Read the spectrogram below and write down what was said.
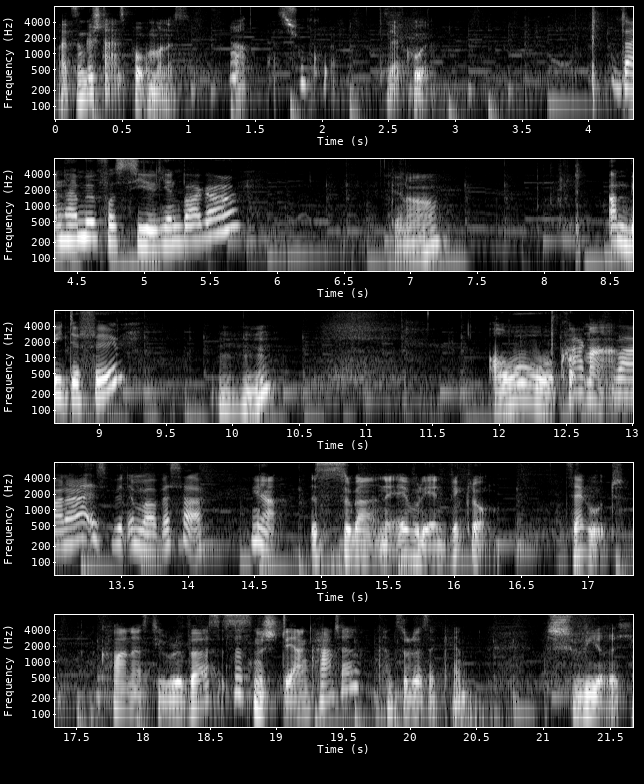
Weil es ein Gesteins-Pokémon ist. Ja, Das ist schon cool. sehr cool. Dann haben wir Fossilienbagger, Genau. Ambidiffel, Oh, guck mal. Aquana, es wird immer besser. Ja, es ist sogar eine Evoli-Entwicklung. Sehr gut. Aquana ist die Reverse. Ist das eine Sternkarte? Kannst du das erkennen? Schwierig.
